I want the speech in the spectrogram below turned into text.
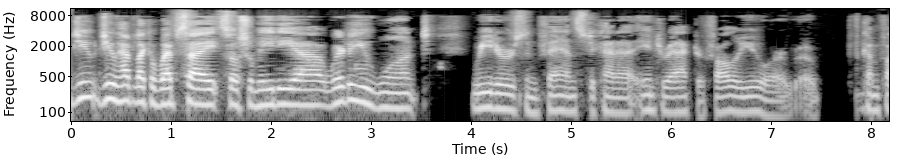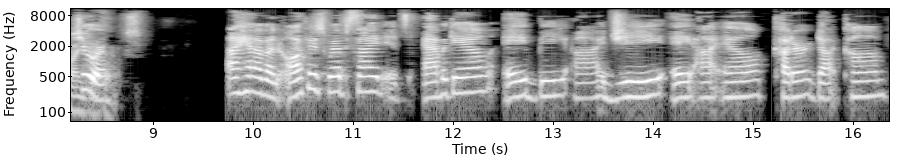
do you do you have like a website, social media? Where do you want readers and fans to kind of interact or follow you or, or come find sure. your books? I have an author's website. It's Abigail, A-B-I-G-A-I-L, cutter.com.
